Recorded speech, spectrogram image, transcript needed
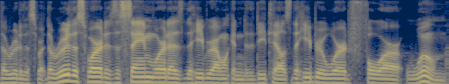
the root of this word. The root of this word is the same word as the Hebrew, I won't get into the details, the Hebrew word for womb.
